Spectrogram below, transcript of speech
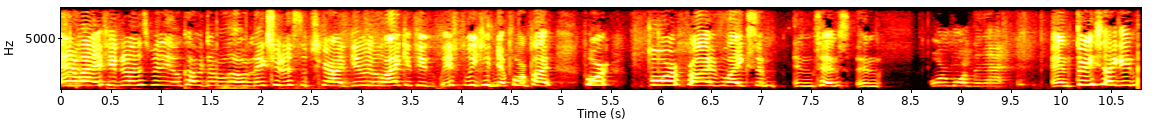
Anyway, if you enjoyed this video, comment down below and make sure to subscribe. Give me a like if you if we can get four or five four four or five likes in in ten in or more than that. in three seconds.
